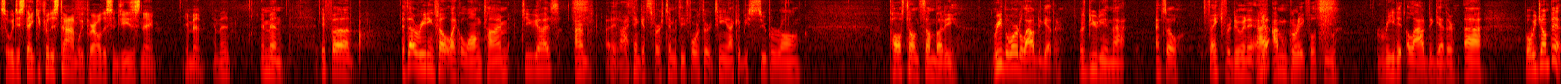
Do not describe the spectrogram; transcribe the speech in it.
So we just thank you for this time. We pray all this in Jesus' name. Amen. Amen. Amen. If uh, if that reading felt like a long time to you guys, I'm, I think it's 1 Timothy 4:13. I could be super wrong. Paul's telling somebody, read the word aloud together. There's beauty in that, and so thank you for doing it. Yep. I, I'm grateful to read it aloud together. Uh, but we jump in.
